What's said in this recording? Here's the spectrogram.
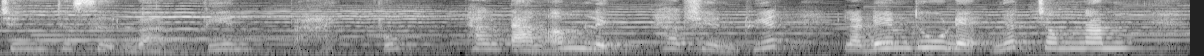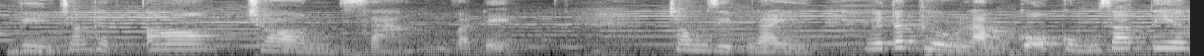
trưng cho sự đoàn viên và hạnh phúc. Tháng 8 âm lịch theo truyền thuyết là đêm thu đẹp nhất trong năm vì trăng thật to, tròn, sáng và đẹp. Trong dịp này, người ta thường làm cỗ cúng gia tiên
